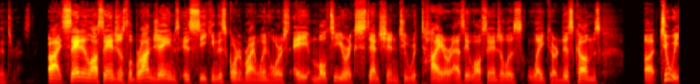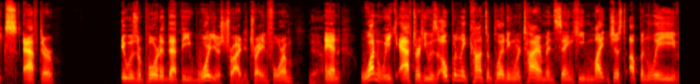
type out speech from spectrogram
interesting. All right, staying in Los Angeles, LeBron James is seeking, this is according to Brian Windhorst, a multi year extension to retire as a Los Angeles Laker. This comes uh, two weeks after it was reported that the Warriors tried to trade for him, Yeah. and one week after he was openly contemplating retirement, saying he might just up and leave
